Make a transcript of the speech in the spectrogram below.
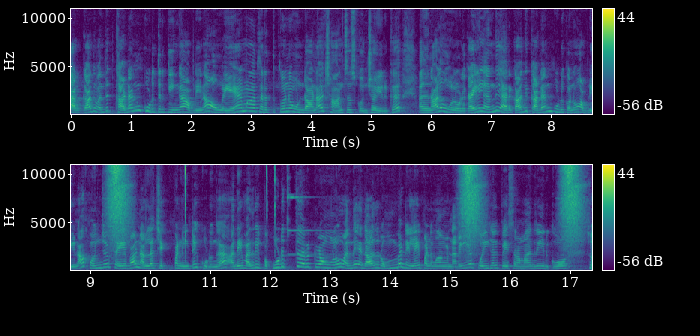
யாருக்காவது வந்து கடன் கொடுத்துருக்கீங்க அப்படின்னா அவங்க ஏமாத்துறதுக்குன்னு உண்டான சான்சஸ் கொஞ்சம் இருக்குது அதனால் உங்களோட கையிலேருந்து யாருக்காவது கடன் கொடுக்கணும் அப்படின்னா கொஞ்சம் சேஃபாக நல்லா செக் பண்ணிவிட்டு கொடுங்க. அதே மாதிரி இப்போ கொடுத்துருக்கிறவங்களும் வந்து ஏதாவது ரொம்ப டிலே பண்ணுவாங்க. நிறைய பொய்கள் பேசுகிற மாதிரி இருக்கும். ஸோ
